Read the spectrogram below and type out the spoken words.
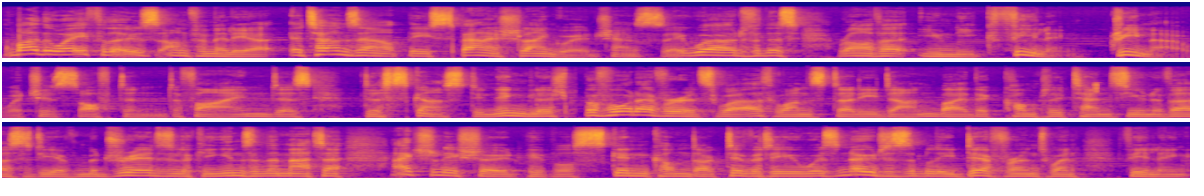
And by the way, for those unfamiliar, it turns out the Spanish language has a word for this rather unique feeling grima, which is often defined as disgust in English. But for whatever it's worth, one study done by the Complutense University of Madrid looking into the matter actually showed people's skin conductivity was noticeably different when feeling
